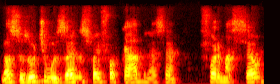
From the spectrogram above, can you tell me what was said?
nossos últimos anos foi focado nessa formação,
